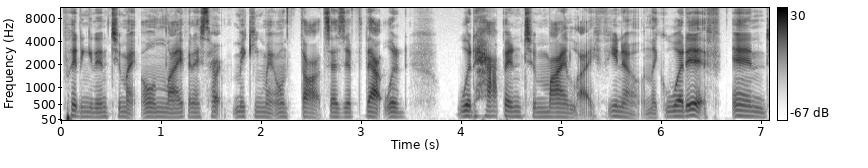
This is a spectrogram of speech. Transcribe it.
putting it into my own life and I start making my own thoughts as if that would would happen to my life, you know, and like what if? And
